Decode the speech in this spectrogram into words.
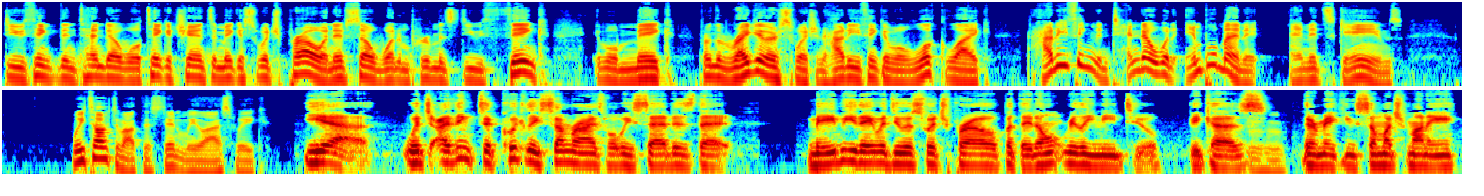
do you think Nintendo will take a chance and make a Switch Pro? And if so, what improvements do you think it will make from the regular Switch? And how do you think it will look like? How do you think Nintendo would implement it and its games? We talked about this, didn't we, last week? Yeah, which I think to quickly summarize what we said is that maybe they would do a Switch Pro, but they don't really need to because Mhm. they're making so much money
